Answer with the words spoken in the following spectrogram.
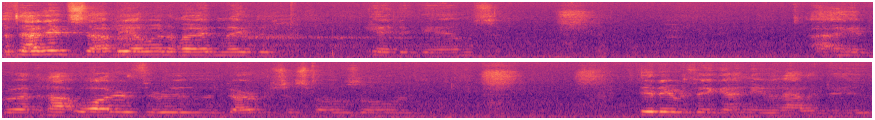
But that didn't stop me, I went ahead and made the candied yams. I had run hot water through the garbage disposal and did everything I knew how to do.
